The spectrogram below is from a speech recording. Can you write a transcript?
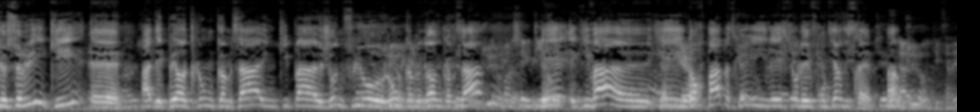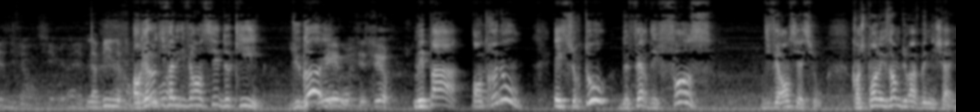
que celui qui euh, a des péotes longues comme ça, une kippa jaune fluo longue comme, grande comme ça, et, et qui va, euh, qui dort pas parce qu'il est sur les frontières d'Israël. Hein en galoute, il fallait différencier de qui? Du goy, Oui, mais c'est sûr. mais pas entre nous. Et surtout, de faire des fausses différenciations. Quand je prends l'exemple du Rav Benishai,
